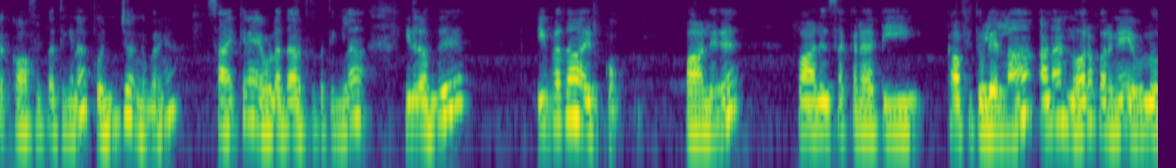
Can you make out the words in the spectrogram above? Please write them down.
இப்போ காஃபி பார்த்தீங்கன்னா கொஞ்சம் அங்கே பாருங்கள் சாய்க்கிறேன் எவ்வளோ தான் வருது பார்த்தீங்களா இதில் வந்து இவ்வளோ தான் இருக்கும். பால் பால் சர்க்கரை டீ காஃபி தூள் எல்லாம். ஆனால் நுர பாருங்கள் எவ்வளோ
